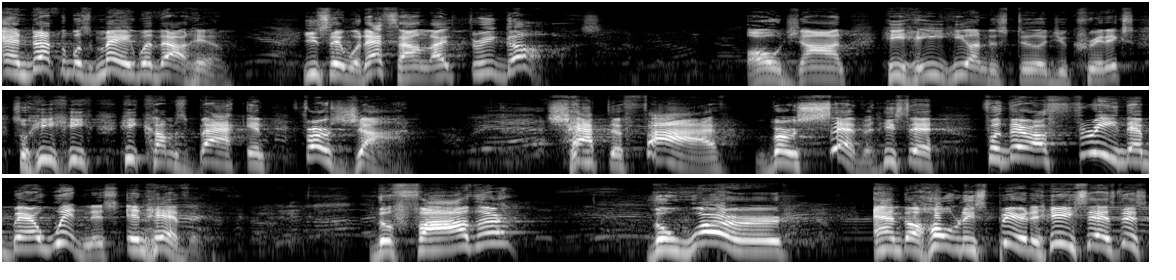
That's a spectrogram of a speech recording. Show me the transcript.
and nothing was made without him. You say, well, that sounds like three gods. Oh, John, he, he, he understood you critics. So he, he, he comes back in First John chapter 5, verse 7. He said, For there are three that bear witness in heaven the Father, the Word, and the Holy Spirit. And he says this,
